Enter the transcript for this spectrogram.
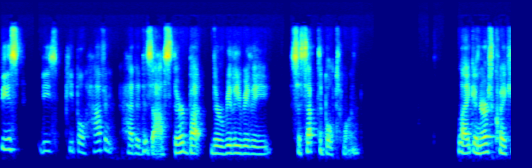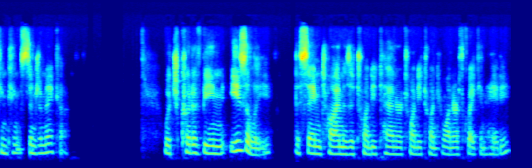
because these people haven't had a disaster, but they're really, really susceptible to one. Like an earthquake in Kingston, Jamaica. which could have been easily the same time as a 2010 or 2021 earthquake in Haiti,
